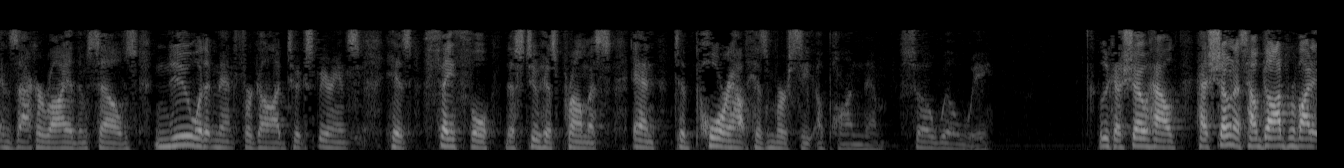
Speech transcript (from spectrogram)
and Zachariah themselves knew what it meant for God to experience His faithfulness to His promise and to pour out His mercy upon them, so will we. Luke has, show how, has shown us how God provided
